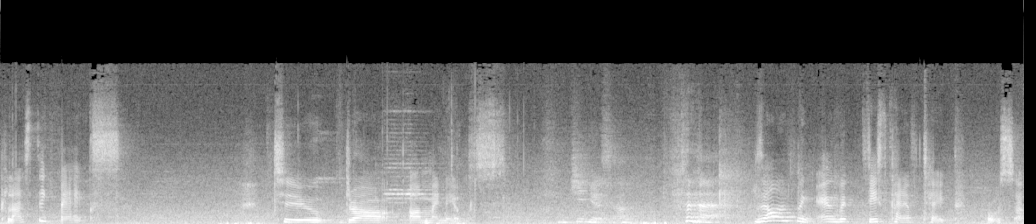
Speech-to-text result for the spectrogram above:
plastic bags to draw on my nails. Genius, huh? The only thing, and with this kind of tape also.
